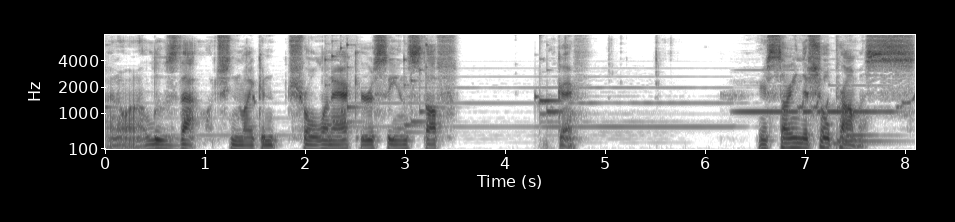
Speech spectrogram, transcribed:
I don't want to lose that much in my control and accuracy and stuff. Okay. You're starting to show promise.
